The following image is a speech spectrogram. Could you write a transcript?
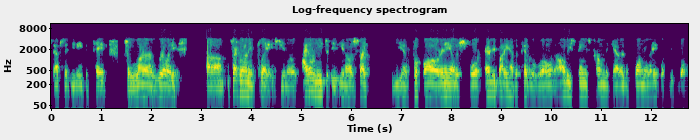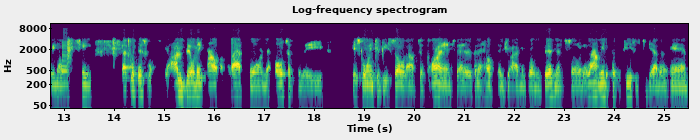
steps that you need to take to learn really. Um, it's like learning plays. You know, I don't need to. You know, it's like you know, football or any other sport, everybody has a pivotal role, and all these things come together to formulate what, you, what we know as a team. That's what this was. Yeah, I'm building out a platform that ultimately is going to be sold out to clients that are going to help them drive and grow the business. So it allowed me to put the pieces together, and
